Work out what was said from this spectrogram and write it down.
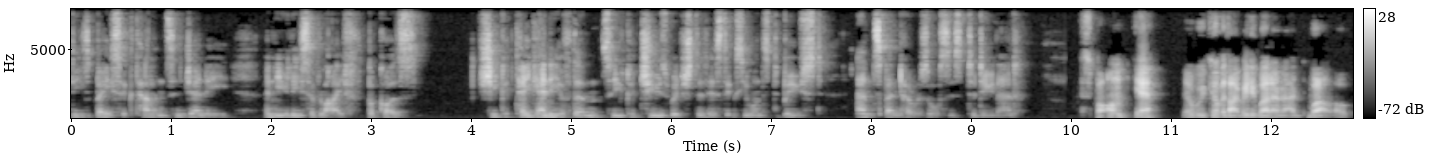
these basic talents in Jenny a new lease of life because she could take any of them, so you could choose which statistics you wanted to boost and spend her resources to do that. Spot on, yeah. Uh, We covered that really well in our well, oh,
